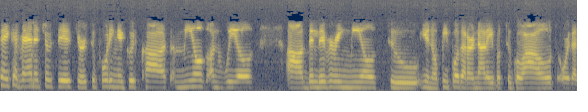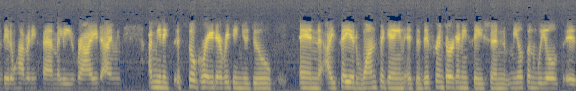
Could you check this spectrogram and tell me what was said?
take advantage of this. You're supporting a good cause, Meals on Wheels, uh, delivering meals to you know people that are not able to go out or that they don't have any family. Right? I mean, I mean, it's, it's so great everything you do. And I say it once again, it's a different organization. Meals on Wheels is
